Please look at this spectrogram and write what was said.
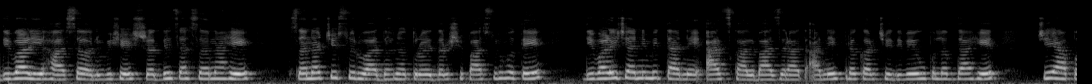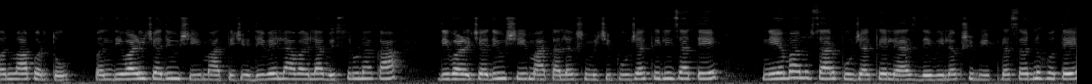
दिवाळी हा सण विशेष श्रद्धेचा सण आहे. सणाची सुरुवात धनत्रयोदशीपासून होते. दिवाळीच्या निमित्ताने आजकाल बाजारात अनेक प्रकारचे दिवे उपलब्ध आहेत जे आपण वापरतो. पण दिवाळीच्या दिवशी मातीचे दिवे लावायला विसरू नका. दिवाळीच्या दिवशी माता लक्ष्मीची पूजा केली जाते. नियमानुसार पूजा केल्यास देवी लक्ष्मी प्रसन्न होते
